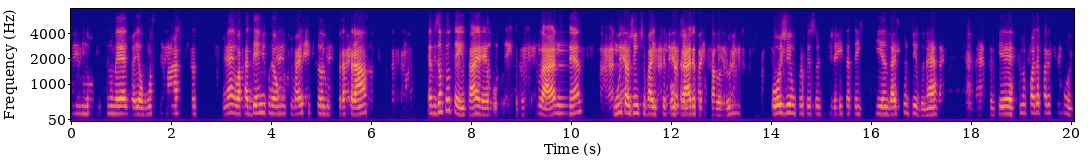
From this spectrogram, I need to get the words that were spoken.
vem no ensino médio, aí, algumas temáticas. Né? O acadêmico realmente vai ficando para trás. É a visão que eu tenho, tá? É, é particular, né? Muita gente vai ser contrária ao que eu estou falando. Hoje, um professor de direita tem que andar escondido, né? Porque não pode aparecer muito.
